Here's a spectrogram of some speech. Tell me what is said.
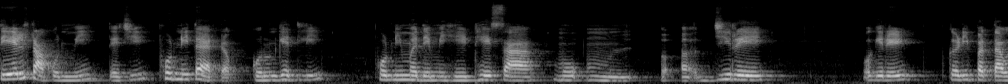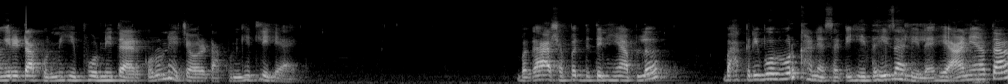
तेल टाकून मी त्याची फोडणी तयार टाक करून घेतली. फोडणीमध्ये मी हे ठेसा मो जिरे वगैरे कढीपत्ता वगैरे टाकून मी ही फोडणी तयार करून ह्याच्यावर टाकून घेतलेली आहे. बघा अशा पद्धतीने हे आपलं भाकरीबरोबर खाण्यासाठी हे दही झालेलं आहे. आणि आता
